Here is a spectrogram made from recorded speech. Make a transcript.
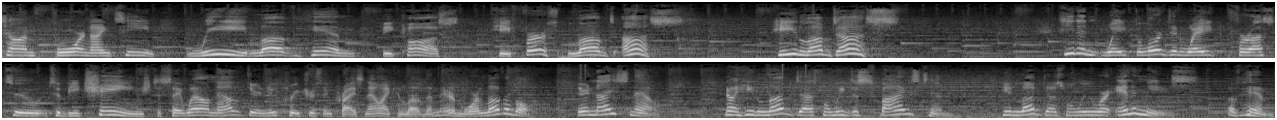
John 4 19. We love him because he first loved us. He loved us. He didn't wait, the Lord didn't wait for us to, to be changed, to say, well, now that they're new creatures in Christ, now I can love them. They're more lovable. They're nice now. No, He loved us when we despised Him. He loved us when we were enemies of Him.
